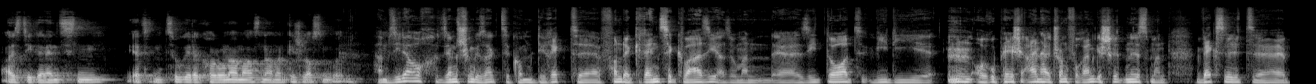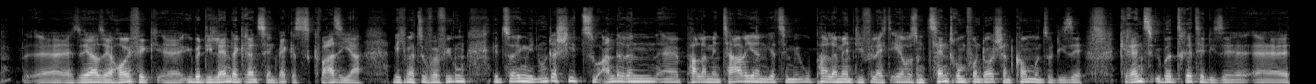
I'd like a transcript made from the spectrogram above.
als die Grenzen jetzt im Zuge der Corona-Maßnahmen geschlossen wurden. Haben Sie da auch, Sie haben es schon gesagt, Sie kommen direkt äh, von der Grenze quasi, also man äh, sieht dort, wie die äh, europäische Einheit schon vorangeschritten ist, man wechselt äh, äh, sehr, sehr häufig äh, über die Ländergrenze hinweg, ist quasi ja nicht mehr zur Verfügung. Gibt es da irgendwie einen Unterschied zu anderen Parlamentariern jetzt im EU-Parlament, die vielleicht eher aus dem Zentrum von Deutschland kommen und so diese Grenzübertritte, diese,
